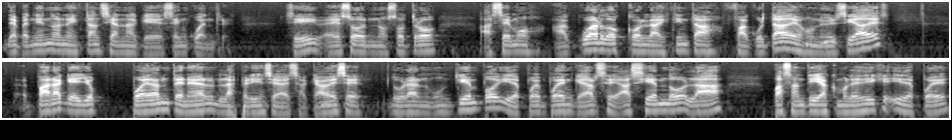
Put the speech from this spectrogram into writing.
Dependiendo de la instancia en la que se encuentre, ¿sí? Eso nosotros hacemos acuerdos con las distintas facultades o universidades para que ellos puedan tener la experiencia esa, que a veces duran un tiempo y después pueden quedarse haciendo las pasantías, como les dije, y después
